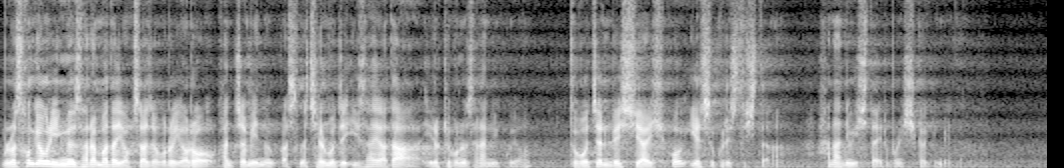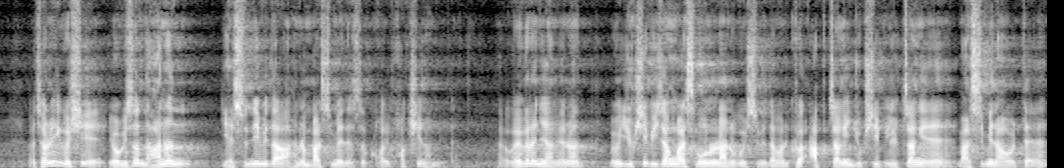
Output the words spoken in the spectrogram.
물론 성경을 읽는 사람마다 역사적으로 여러 관점이 있는 것 같습니다. 제일 먼저 이사야다 이렇게 보는 사람이 있고요. 두 번째는 메시아이시고 예수 그리스도시다. 하나님이시다 이렇게 보는 시각입니다. 저는 이것이 여기서 나는 예수님이다 하는 말씀에 대해서 거의 확신합니다. 왜 그러냐면은 62장 말씀 오늘 나누고 있습니다만 그 앞장인 61장에 말씀이 나올 때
